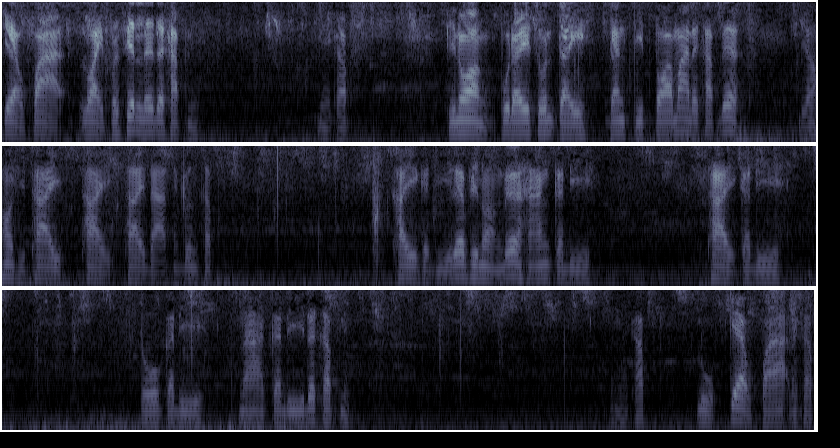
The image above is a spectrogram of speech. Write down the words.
แก้วฟ้าร้อยเปอร์เซ็นต์เลยนะครับนี่นี่ครับ พี่น้องผู้ใดสนใจจังติดต่อมาเลยครับเด้อเดี๋ยวห้องสิทายทายทยดาดให้เบิ่งครับไข่ก็ดีเด้อพี่น้องเด้อหางก็ดีไทยก็ดี โตก็ดี นาก็ดีเด้อครับนี่ ครับ ลูกแก้วฟ้านะครับ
